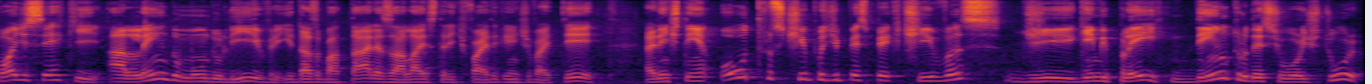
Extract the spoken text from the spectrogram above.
pode ser que, além do mundo livre e das batalhas a lá Street Fighter que a gente vai ter, a gente tenha outros tipos de perspectivas de gameplay dentro desse World Tour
